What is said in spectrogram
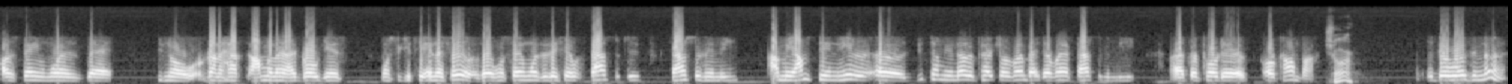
are the same ones that you know are gonna have. To, I'm gonna go against once we get to NFL. They're the same ones that they say was faster to, faster than me I mean, I'm sitting here. Uh, you tell me another Pac-12 running back that ran faster than me at their pro day or combine. Sure. There wasn't none.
